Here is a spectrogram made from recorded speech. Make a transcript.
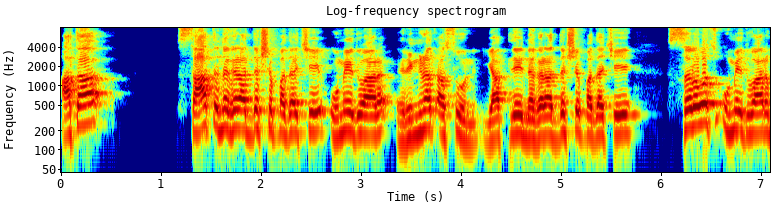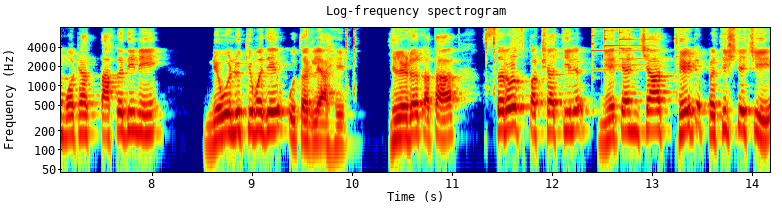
आता सात नगराध्यक्ष पदाचे उमेदवार रिंगणात असून यातले नगराध्यक्ष पदाचे सर्वच उमेदवार मोठ्या ताकदीने निवडणुकीमध्ये उतरले आहेत. ही लढत आता सर्वच पक्षातील नेत्यांच्या थेट प्रतिष्ठेची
